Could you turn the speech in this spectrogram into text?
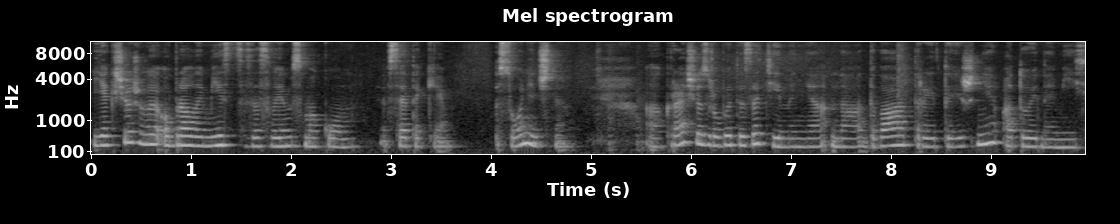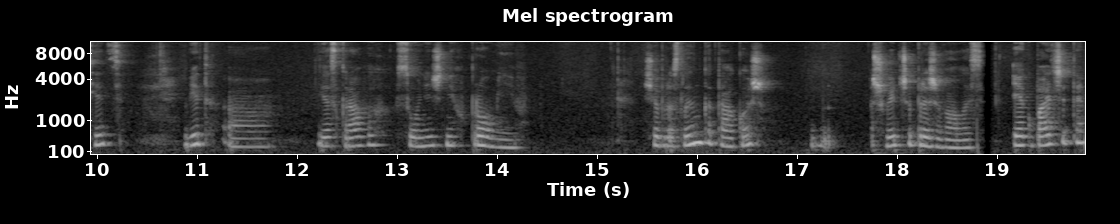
Якщо ж ви обрали місце за своїм смаком все-таки сонячне, а, краще зробити затінення на 2-3 тижні, а то й на місяць від а, яскравих сонячних промінів, щоб рослинка також швидше приживалась. Як бачите,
